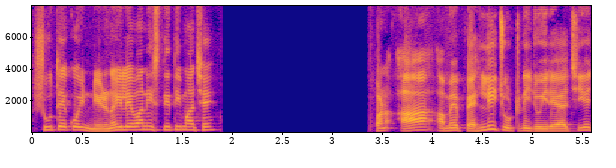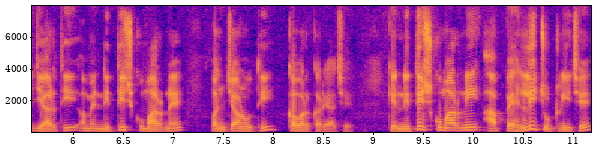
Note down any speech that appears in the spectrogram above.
શું તે કોઈ નિર્ણય લેવાની સ્થિતિમાં છે? પણ આ અમે પહેલી ચૂંટણી જોઈ રહ્યા છીએ, જ્યારથી અમે નીતિશ કુમારને પંચાણુંથી કવર કર્યા છે. કે નીતિશ કુમારની આ પહેલી ચૂંટણી છે,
